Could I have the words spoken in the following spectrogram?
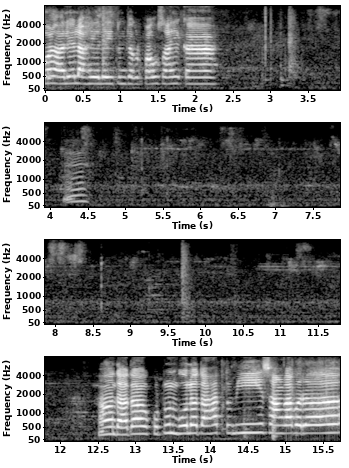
आबाळ आलेला आहे लई तुमच्याकडे पाऊस आहे का? हा दादा कुठून बोलत आहात तुम्ही? सांगा बरं.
